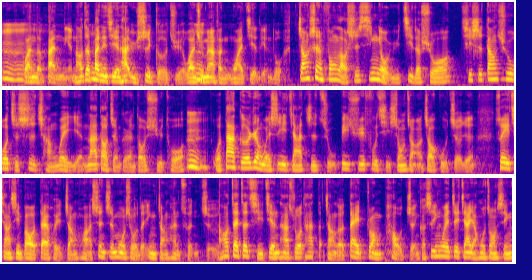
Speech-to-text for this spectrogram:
嗯，关了半年，然后在半年期间，他与世隔绝，完全没办法跟外界联络。张胜峰老师心有余悸的说：“其实当初我只是肠胃炎，拉到整个人都虚脱。嗯，我大哥认为是一家之主，必须负起兄长的照顾责任，所以强行把我带回彰化，甚至没收我的印章和存折。然后在这期间，他说他长了带状疱疹，可是因为这家养护中心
